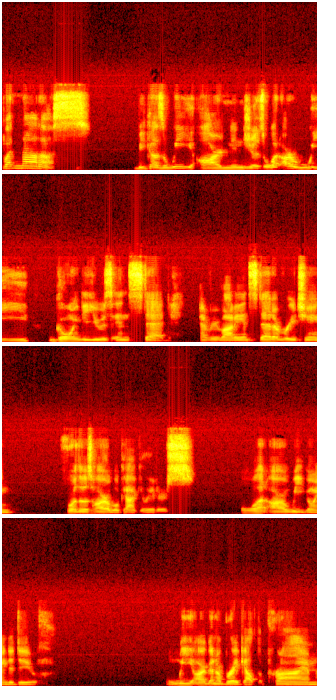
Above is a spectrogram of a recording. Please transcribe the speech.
but not us. Because we are ninjas. What are we going to use instead, everybody? Instead of reaching for those horrible calculators, what are we going to do? We are going to break out the prime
